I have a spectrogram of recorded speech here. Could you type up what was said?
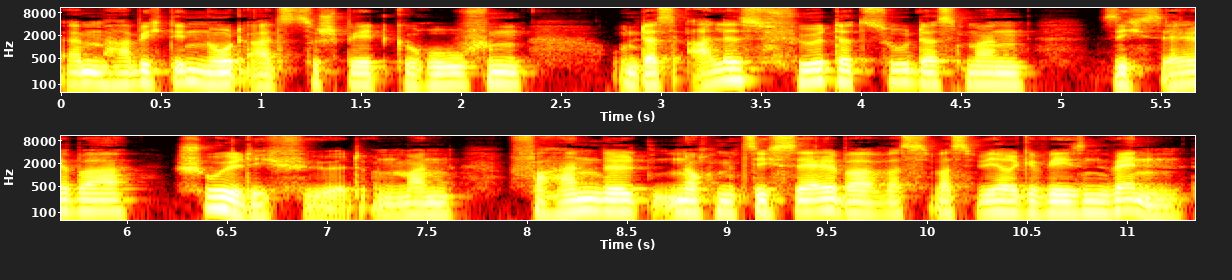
Ähm, habe ich den Notarzt zu spät gerufen? Und das alles führt dazu, dass man sich selber schuldig fühlt und man verhandelt noch mit sich selber, was, was wäre gewesen, wenn.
